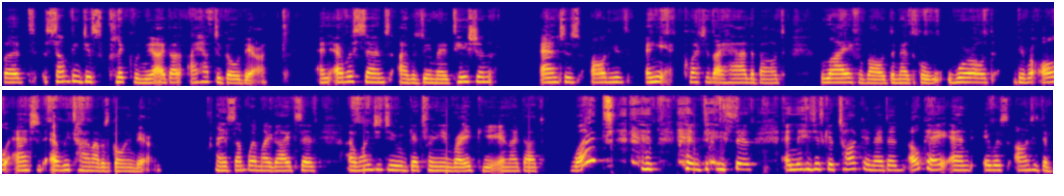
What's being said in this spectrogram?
but something just clicked with me. I thought I have to go there. And ever since I was doing meditation, answers all these, any questions I had about life, about the medical world, they were all answered every time I was going there. And at some point my guide said, I want you to get training in Reiki. And I thought, what? and, he said, and he just kept talking. I said, okay. And it was honestly the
